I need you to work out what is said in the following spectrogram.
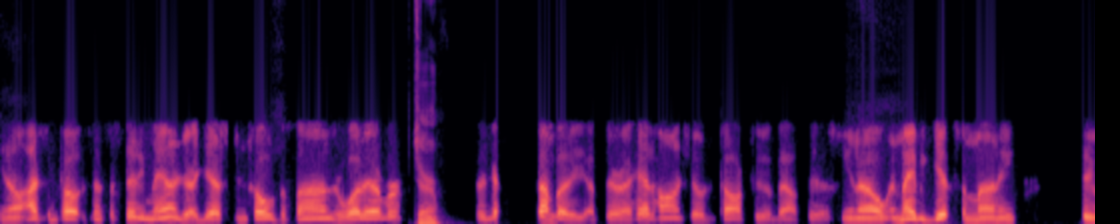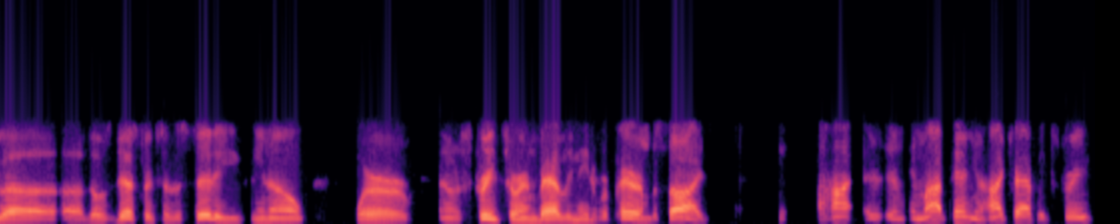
You know, I suppose since the city manager, I guess, controls the funds or whatever Sure. there's got somebody up there, a head honcho to talk to about this, you know, and maybe get some money to uh, uh, those districts of the city, you know, where you know, streets are in badly need of repair. And besides, high, in, in my opinion, high traffic streets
